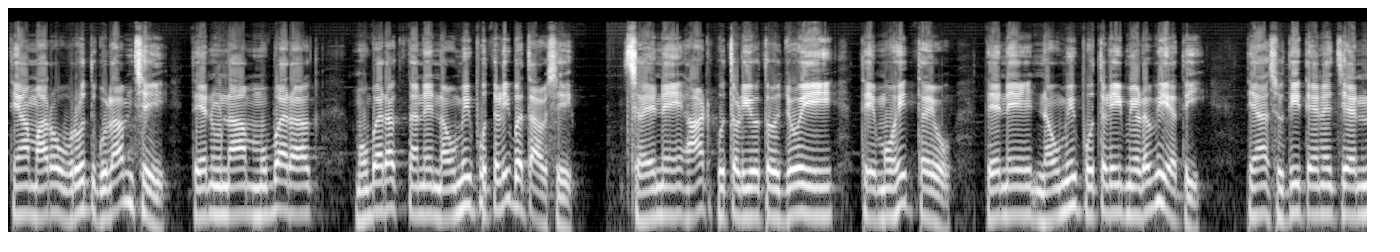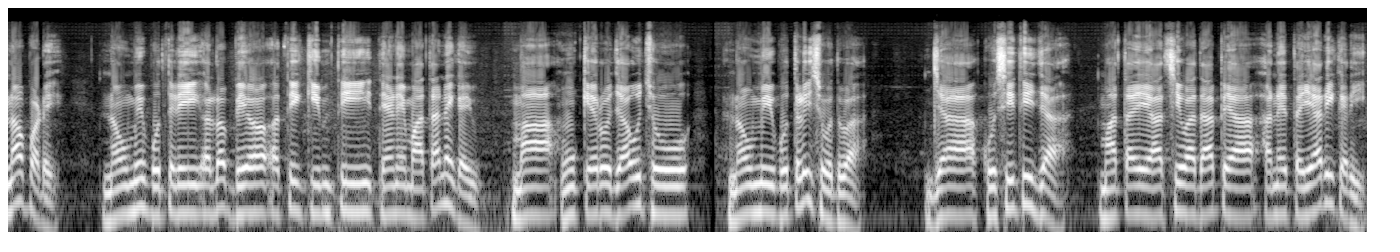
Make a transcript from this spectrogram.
ત્યાં મારો વૃદ્ધ ગુલામ છે. તેનું નામ મુબારક. મુબારક તને નવમી પૂતળી બતાવશે. જયને આઠ પૂતળીઓ તો જોઈ તે મોહિત થયો. તેને નવમી પૂતળી મેળવી હતી. ત્યાં સુધી તેને ચેન ન પડે. નવમી પુતળી અલભ્ય અતિ કિંમતી તેણે માતાને કહ્યું, માં, હું કેરો જાઉં છું. નવમી પુતળી શોધવા. જા, ખુશીથી જા. માતાએ આશીર્વાદ આપ્યા અને તૈયારી કરી.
